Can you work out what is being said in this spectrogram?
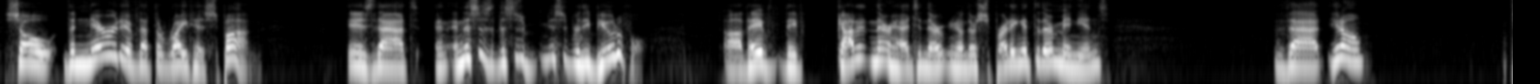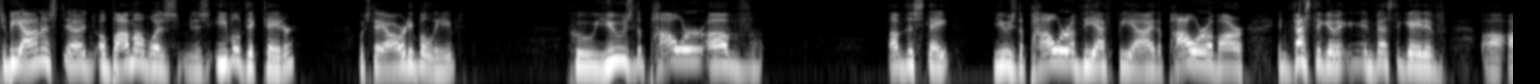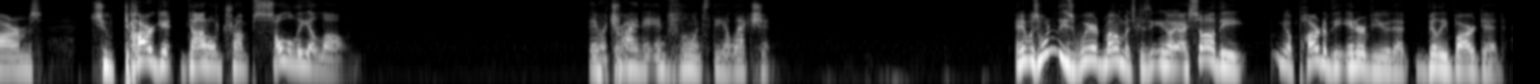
So the narrative that the right has spun is that, and, and this is this is this is really beautiful. Uh, they've they've got it in their heads, and they're you know they're spreading it to their minions. That you know, to be honest, uh, Obama was this evil dictator, which they already believed, who used the power of of the state used the power of the FBI, the power of our investigative investigative uh, arms to target Donald Trump solely alone. They were trying to influence the election. And it was one of these weird moments because you know I saw the you know part of the interview that Billy Barr did.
